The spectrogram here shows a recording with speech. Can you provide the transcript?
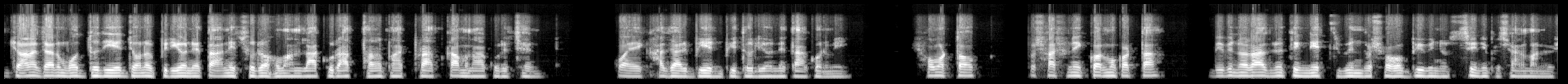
জানাজার মধ্য দিয়ে জনপ্রিয় নেতা আনিসুর রহমান লাকুর আত্মার মাগফিরাত কামনা করেছেন কয়েক হাজার বিএনপি দলীয় নেতাকর্মী, সমর্থক প্রশাসনিক কর্মকর্তা, বিভিন্ন রাজনৈতিক নেতৃবৃন্দ সহ বিভিন্ন শ্রেণি পেশার মানুষ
